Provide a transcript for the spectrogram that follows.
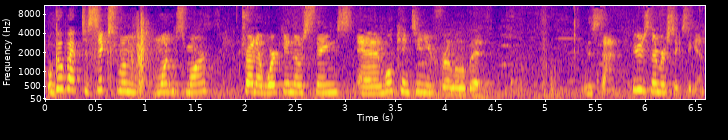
We'll go back to six one, once more, trying to work in those things, and we'll continue for a little bit this time. Here's number six again.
